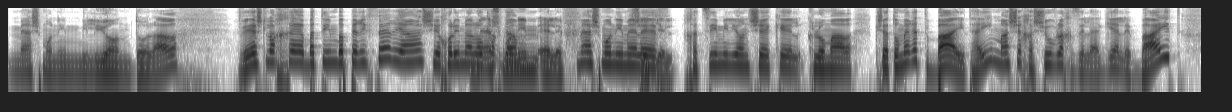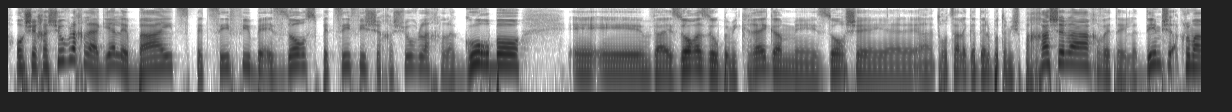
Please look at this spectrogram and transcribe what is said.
180 מיליון דולר, ויש לך uh, בתים בפריפריה שיכולים לעלות לך גם... 180 אלף. 180 אלף, שקל. חצי מיליון שקל. כלומר, כשאת אומרת בית, האם מה שחשוב לך זה להגיע לבית, או שחשוב לך להגיע לבית ספציפי, באזור ספציפי שחשוב לך לגור בו? אה, אה, והאזור הזה הוא במקרה גם אה, אזור שאת רוצה לגדל בו את המשפחה שלך ואת הילדים שלך. כלומר,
